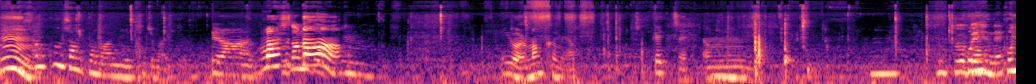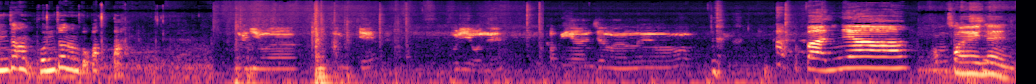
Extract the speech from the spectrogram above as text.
음, 상큼상큼하니 진짜 맛있어요. 이랑 맛있다. 부담도- 음. 이거 얼만큼이야? 작겠지. 음. 음. 두 배네. 본전 본전은 뽑았다. 준이와 함께 우리 오늘 커피 한 잔 할래요? 오빠 안녕. 저희는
